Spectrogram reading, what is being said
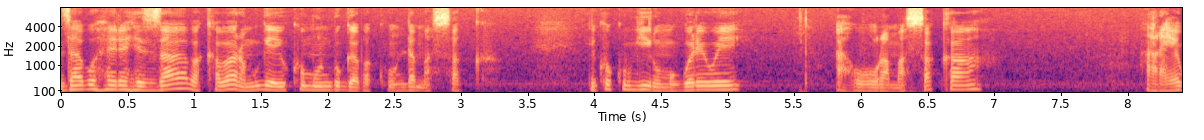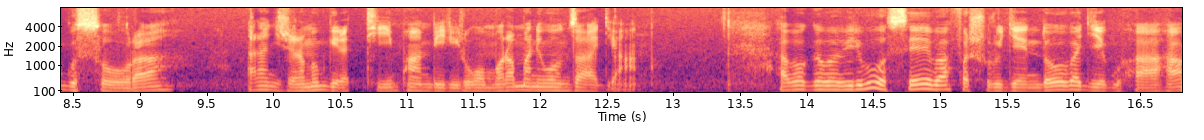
Nzabohereza bakaba baramubwiye yuko mu nduga bakunda amasaka. Niko kubwira umugore we ahura amasaka arayagosora arangije aramubwira ati mpambirira uwo murama niwo nzajyana. Abagabo babiri bose bafashe urugendo bagiye guhaha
